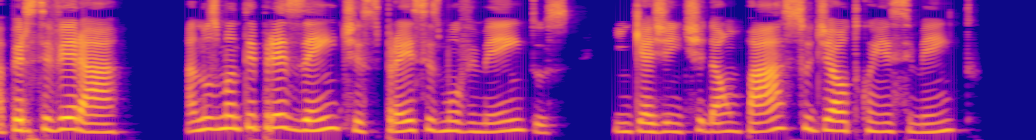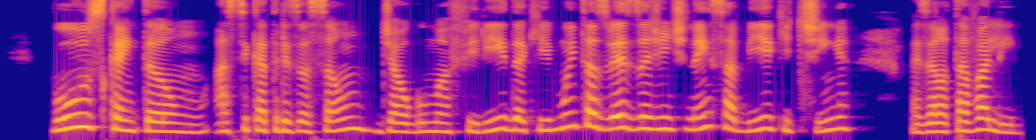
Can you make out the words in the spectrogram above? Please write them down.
a perseverar, a nos manter presentes para esses movimentos em que a gente dá um passo de autoconhecimento, busca então a cicatrização de alguma ferida que muitas vezes a gente nem sabia que tinha, mas ela estava ali,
